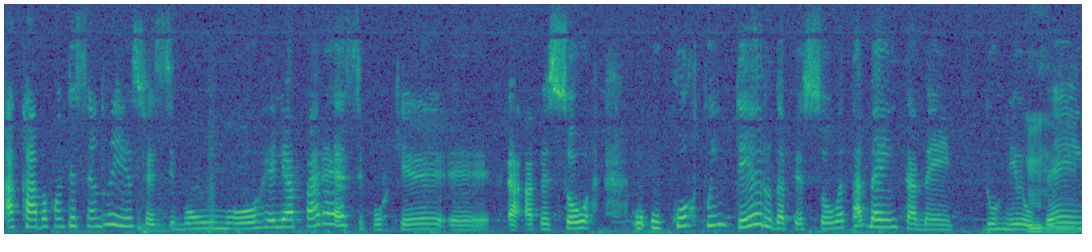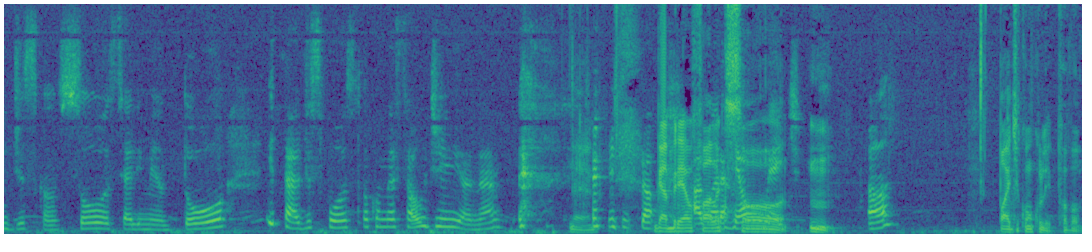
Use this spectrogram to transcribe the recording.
acaba acontecendo isso. Esse bom humor ele aparece porque é, a, a, pessoa, o, o, corpo inteiro da pessoa está bem, está bem, dormiu uhum. bem, descansou, se alimentou e está disposto a começar o dia, né? É. então, Gabriel fala que realmente... só. Hum. Hã? Pode concluir, por favor.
